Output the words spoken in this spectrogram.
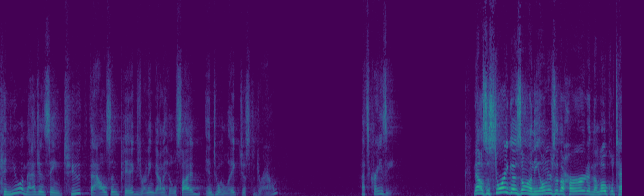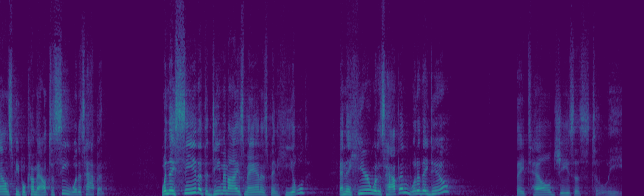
Can you imagine seeing 2,000 pigs running down a hillside into a lake just to drown? That's crazy. Now, as the story goes on, the owners of the herd and the local townspeople come out to see what has happened. When they see that the demonized man has been healed and they hear what has happened, what do they do? They tell Jesus to leave.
